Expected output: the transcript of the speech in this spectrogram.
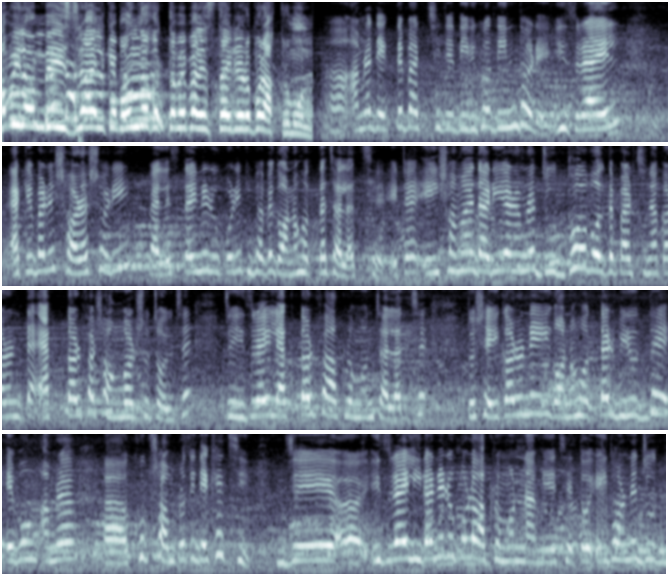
অবিলম্বে ইসরায়েলকে বন্ধ করতে হবে প্যালেস্তাইনের ওপর আক্রমণ। আমরা দেখতে পাচ্ছি যে দীর্ঘদিন ধরে ইসরায়েল একেবারে সরাসরি প্যালেস্তাইনের উপরে কীভাবে গণহত্যা চালাচ্ছে। এটা এই সময় দাঁড়িয়ে আর আমরা যুদ্ধও বলতে পারছি না কারণ এটা একতরফা সংঘর্ষ চলছে যে ইসরায়েল একতরফা আক্রমণ চালাচ্ছে। তো সেই কারণে এই গণহত্যার বিরুদ্ধে এবং আমরা খুব সম্প্রতি দেখেছি যে ইসরায়েল ইরানের উপরও আক্রমণ নামিয়েছে। তো এই ধরনের যুদ্ধ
